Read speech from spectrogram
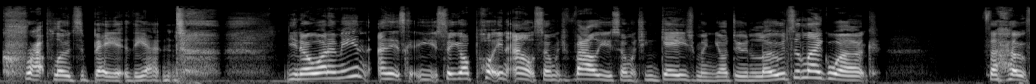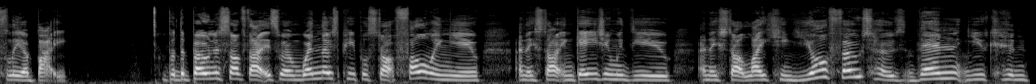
crap loads of bait at the end. You know what I mean? And it's so you're putting out so much value, so much engagement. You're doing loads of legwork for hopefully a bite. But the bonus of that is when when those people start following you and they start engaging with you and they start liking your photos, then you can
